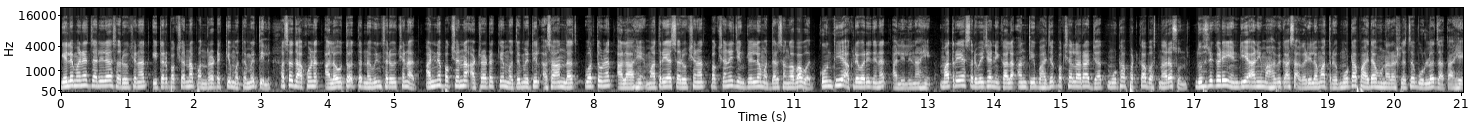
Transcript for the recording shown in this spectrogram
गेल्या महिन्यात झालेल्या सर्वेक्षणात इतर पक्षांना पंधरा टक्के मतं मिळतील असं दाखवण्यात आलं होतं तर नवीन सर्वेक्षणात अन्य पक्षांना अठरा टक्के मतं मिळतील असा अंदाज वर्तवण्यात आला आहे. मात्र या सर्वेक्षणात पक्षाने जिंकलेल्या मतदारसंघाबाबत कोणतीही आकडेवारी देण्यात आलेली नाही. मात्र या सर्वेच्या निकालाअंती भाजप पक्षाला राज्यात मोठा फटका बसणार असून दुसरीकडे एनडीए आणि महाविकास आघाडीला मात्र मोठा फायदा होणार असल्याचं बोललं जात आहे.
